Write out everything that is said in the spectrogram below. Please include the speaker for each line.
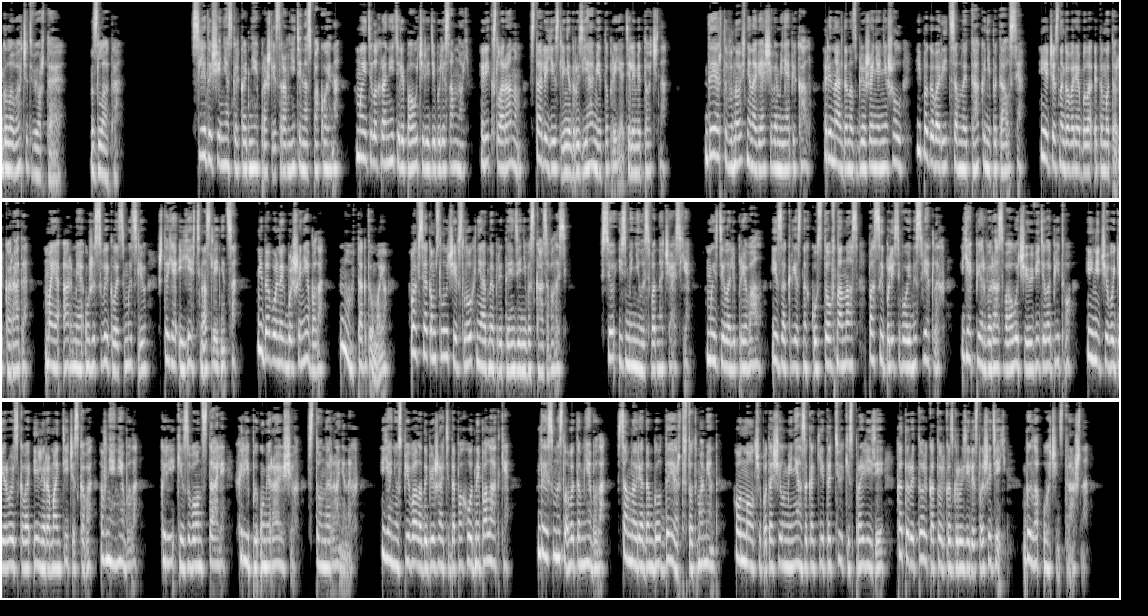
Speaker 1: Глава четвертая. Злата.
Speaker 2: Следующие несколько дней прошли сравнительно спокойно. Мои телохранители по очереди были со мной. Рик с Лораном стали, если не друзьями, то приятелями точно. Дерт вновь ненавязчиво меня опекал. Ринальдо на сближение не шел и поговорить со мной так и не пытался. Я, честно говоря, была этому только рада. Моя армия уже свыклась с мыслью, что я и есть наследница. Недовольных больше не было – ну, так думаю. Во всяком случае, вслух ни одной претензии не высказывалось. Все изменилось в одночасье. Мы сделали привал, из окрестных кустов на нас посыпались воины светлых. Я первый раз воочию увидела битву, и ничего геройского или романтического в ней не было. Крики, звон стали, хрипы умирающих, стоны раненых. Я не успевала добежать до походной палатки. Да и смысла в этом не было – со мной рядом был Дейрт в тот момент. Он молча потащил меня за какие-то тюки с провизией, которые только-только сгрузили с лошадей. Было очень страшно.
